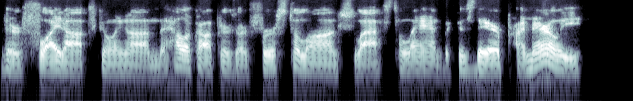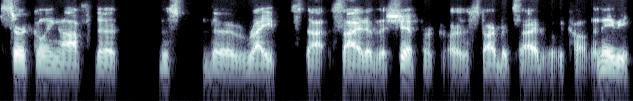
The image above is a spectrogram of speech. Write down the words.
there are flight ops going on, the helicopters are first to launch, last to land because they're primarily circling off the the, the right side of the ship or, or the starboard side, what we call the Navy.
